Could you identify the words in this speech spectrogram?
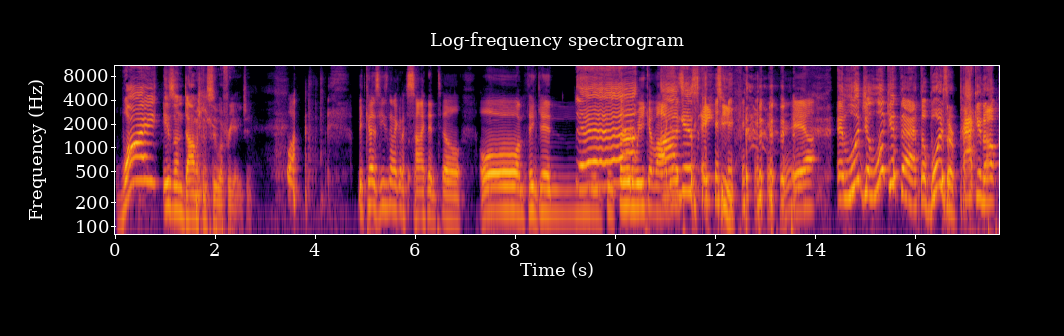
Why is Ndamukong Suh a free agent? What? because he's not going to sign until oh, I'm thinking the third week of August. August 18th. Yeah. and would you look at that? The boys are packing up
